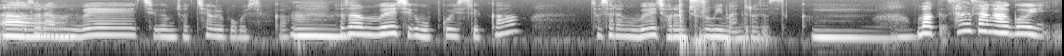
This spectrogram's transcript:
아. 저 사람은 왜 지금 저 책을 보고 있을까? 음. 저 사람은 왜 지금 웃고 있을까? 저 사람은 왜 저런 주름이 만들어졌을까? 음. 막 상상하고 이-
